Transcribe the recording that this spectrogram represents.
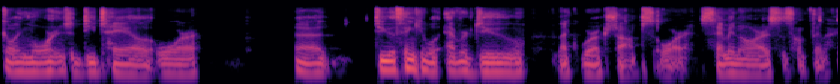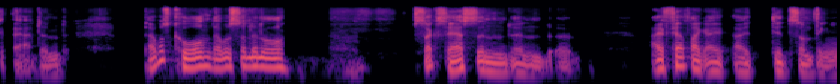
going more into detail or uh, do you think you will ever do like workshops or seminars or something like that? And that was cool that was a little success and and uh, i felt like I, I did something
